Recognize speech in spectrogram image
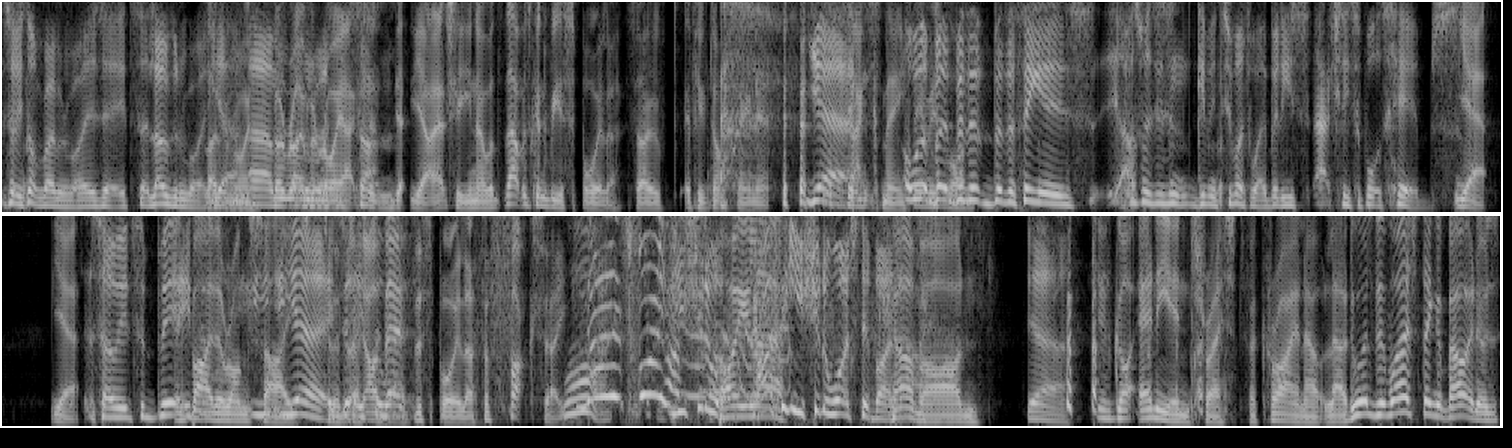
so it's not Roman Roy, is it? It's uh, Logan Roy. Logan yeah, Roy. Um, but Roman Roy's Roy, his actually, son. yeah, actually, you know that was going to be a spoiler. So if you've not seen it, Yeah, thank me. Oh, but, but, the, but the thing is, I suppose isn't giving too much away, but he actually supports Hibs. Yeah. Yeah. So it's a bit. They buy a- the wrong side Yeah, to it's, it's oh, there's the spoiler. For fuck's sake! What? No, it's fine. not You should have. spoiler. I think you should have watched it by Come now. on. Yeah. You've got any interest for crying out loud. Well, the worst thing about it is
